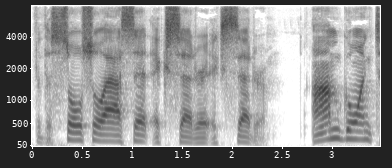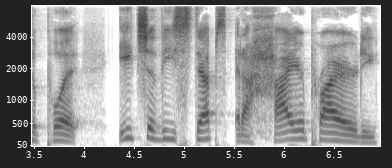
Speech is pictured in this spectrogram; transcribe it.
for the social asset, etc., etc. I'm going to put each of these steps at a higher priority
